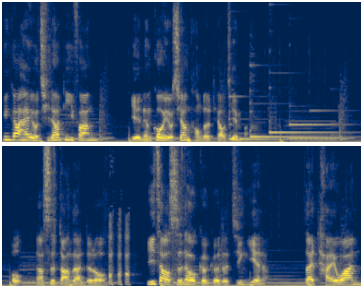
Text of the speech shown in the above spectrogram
应该还有其他地方也能够有相同的条件吧？”哦，那是当然的喽。依照石头哥哥的经验啊，在台湾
